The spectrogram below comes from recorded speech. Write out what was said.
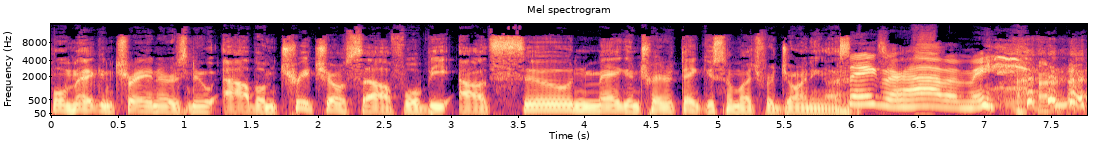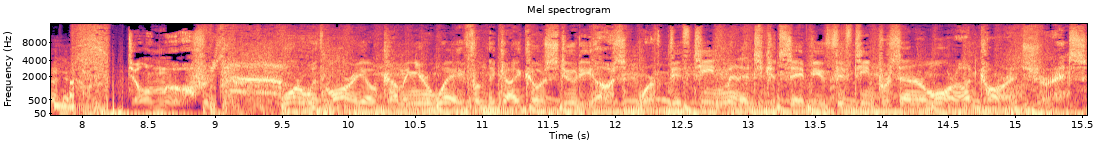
Well, Meghan Trainor's new album, Treat Yourself, will be out soon. Meghan Trainor, thank you so much for joining us. Thanks for having me. Don't move. More with Mario coming your way from the Geico Studios, where 15 minutes could save you 15% or more on car insurance.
